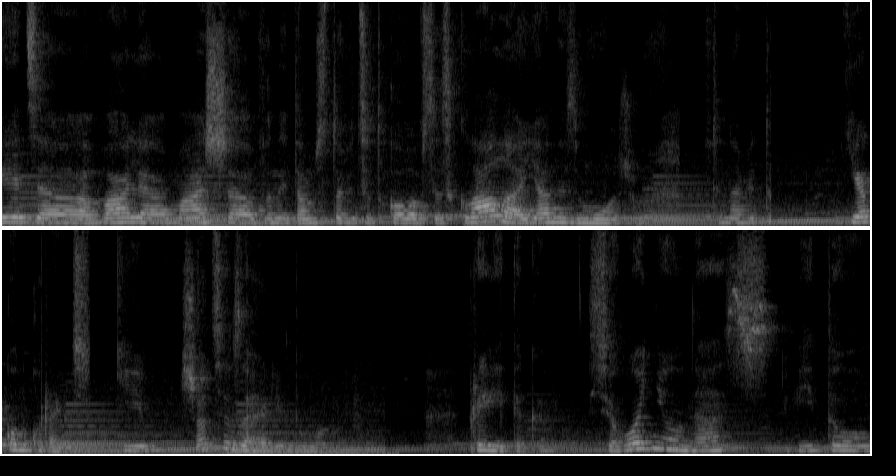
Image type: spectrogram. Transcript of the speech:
Здається, Валя, Маша, вони там 100% все склала, а я не зможу. То навіть є конкуренція. І що це взагалі було? Привітики! Сьогодні у нас відео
